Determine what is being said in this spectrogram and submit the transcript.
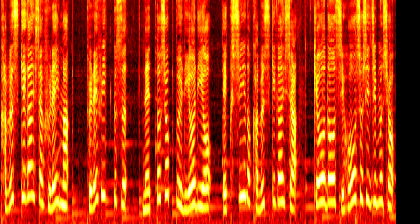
株式会社フレイマプレフィックスネットショップリオリオエクシード株式会社共同司法書士事務所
